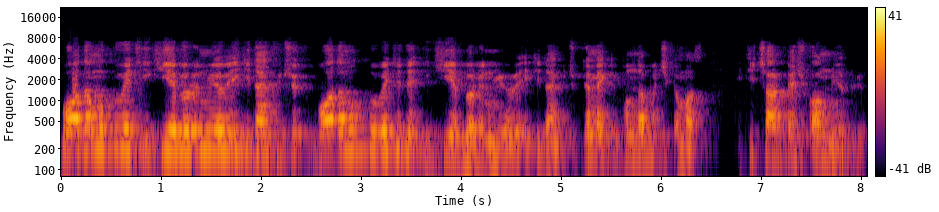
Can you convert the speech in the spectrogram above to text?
Bu adamın kuvveti 2'ye bölünmüyor ve 2'den küçük. Bu adamın kuvveti de 2'ye bölünmüyor ve 2'den küçük. Demek ki bununla bu çıkamaz. 2 çarpı 5 10 mu yapıyor?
